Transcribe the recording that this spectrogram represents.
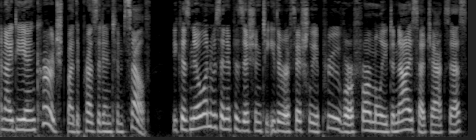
an idea encouraged by the President himself, because no one was in a position to either officially approve or formally deny such access.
